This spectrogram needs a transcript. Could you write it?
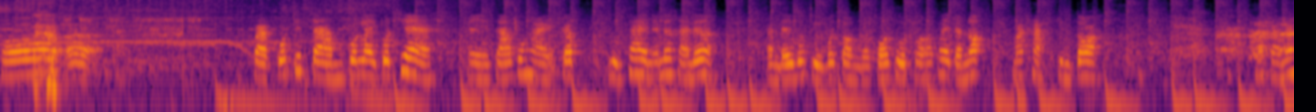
ขอเอ่อฝากกดติดตามกดไลค์กดแชร์ให้สาวผู้ใหญ่กับลูกชายเนี่ยเด้อค่ะเด้ออันใดบ่ถือบ่ต้องก็ขอโทษขออภัยกันเนาะมาค่ะ กินต่อมาค่ะนะ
